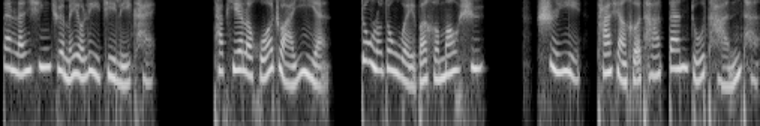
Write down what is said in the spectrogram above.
但蓝星却没有立即离开。他瞥了火爪一眼，动了动尾巴和猫须，示意他想和他单独谈谈。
